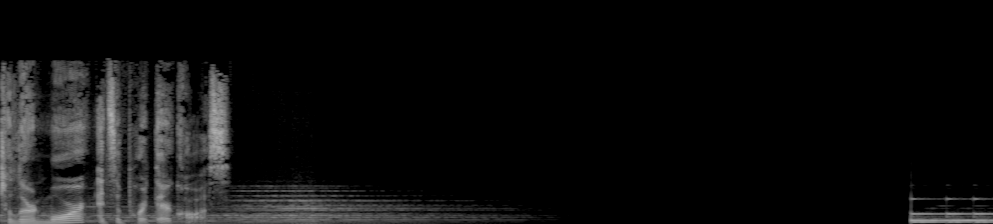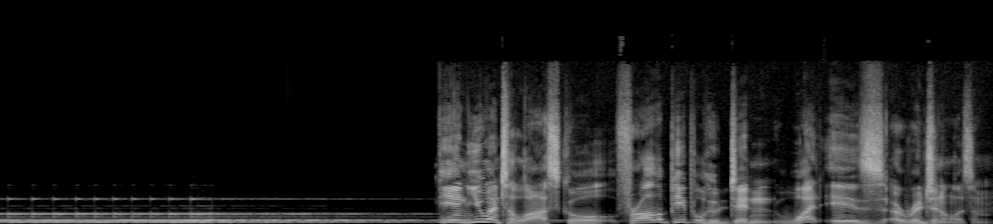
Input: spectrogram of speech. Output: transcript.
to learn more and support their cause. Ian, you went to law school. For all the people who didn't, what is originalism?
